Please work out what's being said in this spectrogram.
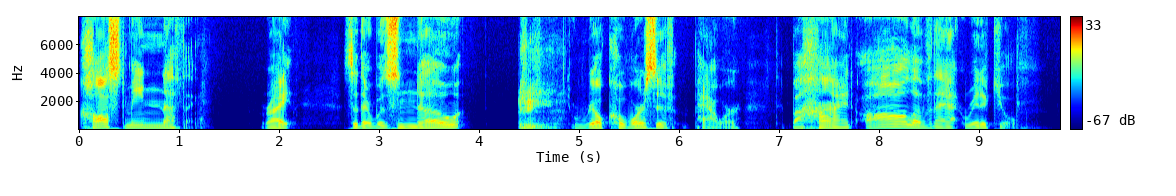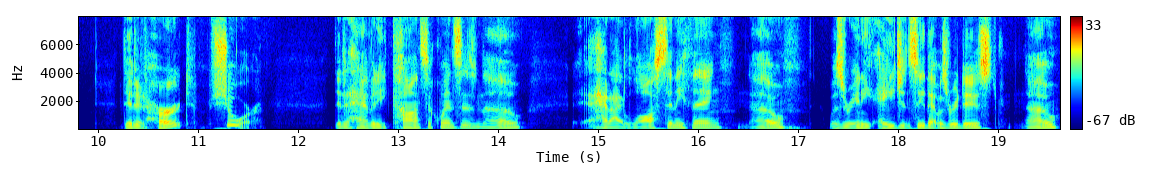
cost me nothing, right? So there was no real coercive power behind all of that ridicule. Did it hurt? Sure. Did it have any consequences? No. Had I lost anything? No. Was there any agency that was reduced? No.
